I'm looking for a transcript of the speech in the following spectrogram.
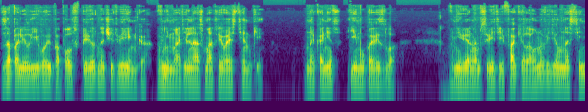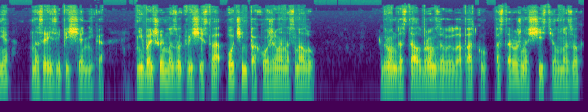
запалил его и пополз вперед на четвереньках, внимательно осматривая стенки. Наконец, ему повезло. В неверном свете факела он увидел на стене на срезе песчаника, небольшой мазок вещества, очень похожего на смолу. Грон достал бронзовую лопатку, осторожно счистил мазок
